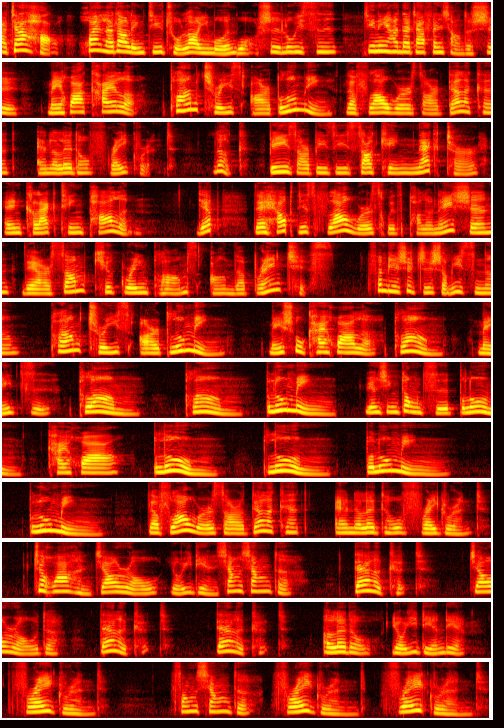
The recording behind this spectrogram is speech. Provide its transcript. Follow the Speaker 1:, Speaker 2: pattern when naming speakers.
Speaker 1: 大家好，欢迎来到零基础溜英文，我是路易斯。今天和大家分享的是梅花开了，Plum trees are blooming. The flowers are delicate and a little fragrant. Look, bees are busy sucking nectar and collecting pollen. Yep. They help these flowers with pollination. There are some cute green plums on the branches. 分别是指什么意思呢？Plum trees are blooming. 梅树开花了。Plum 梅子 ，plum，plum，blooming 原形动词 bloom 开花，bloom，bloom，blooming，blooming。The flowers are delicate and a little fragrant。这花很娇柔，有一点香香的，delicate，娇柔的，delicate，delicate。A little 有一点点，fragrant，芳香的。fragrant, fragrant.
